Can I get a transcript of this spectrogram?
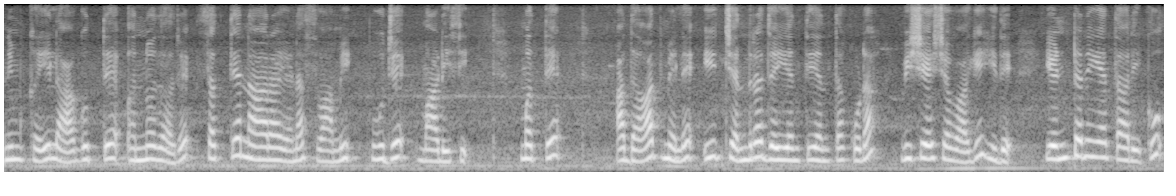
ನಿಮ್ಮ ಕೈಲಾಗುತ್ತೆ ಅನ್ನೋದಾದರೆ ಸತ್ಯನಾರಾಯಣ ಸ್ವಾಮಿ ಪೂಜೆ ಮಾಡಿಸಿ. ಮತ್ತು ಅದಾದಮೇಲೆ ಈ ಚಂದ್ರ ಜಯಂತಿ ಅಂತ ಕೂಡ ವಿಶೇಷವಾಗಿ ಇದೆ. ಎಂಟನೆಯ ತಾರೀಕು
